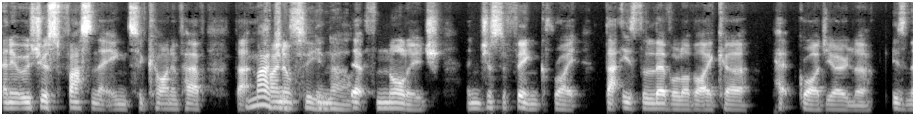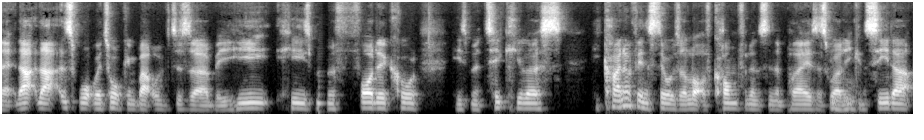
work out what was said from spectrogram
and it was just fascinating to kind of have that Imagine kind of in-depth knowledge and just to think, right, that is the level of like a Pep Guardiola isn't it? That that's what we're talking about with De Zerbi. He he's methodical, he's meticulous. He kind of instills a lot of confidence in the players as well. Mm-hmm. You can see that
